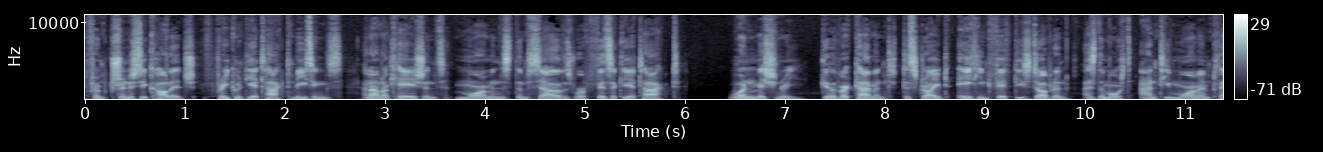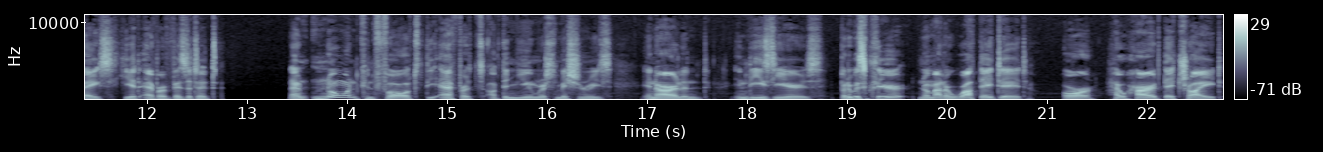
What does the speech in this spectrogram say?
from Trinity College frequently attacked meetings, and on occasions, Mormons themselves were physically attacked. One missionary, Gilbert Clement, described 1850s Dublin as the most anti Mormon place he had ever visited. Now, no one can fault the efforts of the numerous missionaries in Ireland in these years, but it was clear no matter what they did or how hard they tried,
